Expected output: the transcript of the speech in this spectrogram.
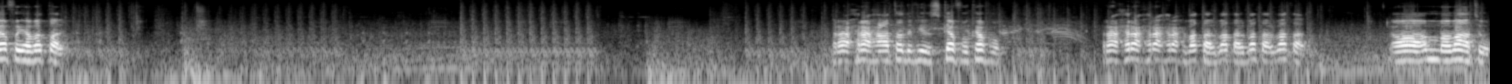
كفو يا بطل. راح راح اعطى ديفيوز كفو كفو. راح راح راح راح. بطل بطل بطل بطل. اوه اما ماتوا.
